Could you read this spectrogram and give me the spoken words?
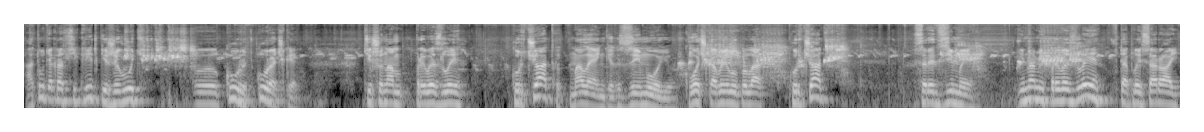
А тут якраз всі клітки живуть е, кур, курочки. Ті, що нам привезли курчат маленьких з зимою. Квочка вилупила курчат серед зими. І нам їх привезли в теплий сарай,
